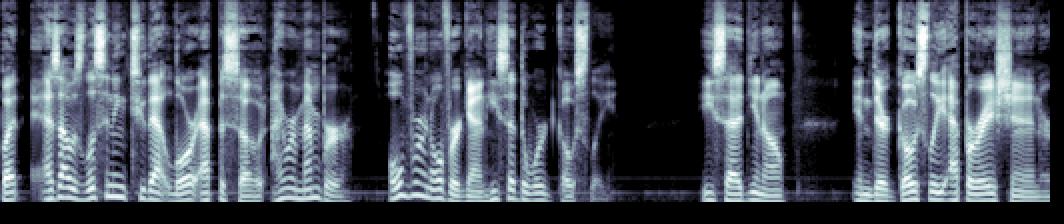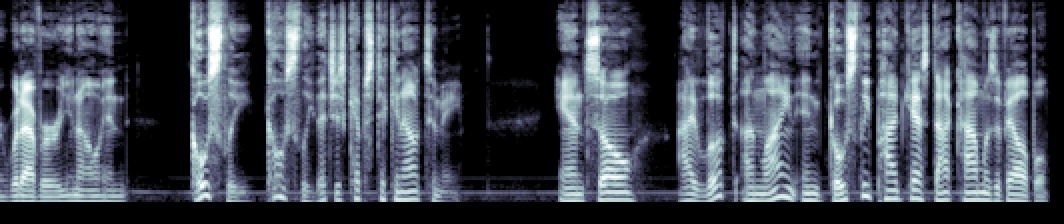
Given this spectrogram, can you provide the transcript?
But as I was listening to that lore episode, I remember over and over again, he said the word ghostly. He said, you know, in their ghostly apparition or whatever, you know, and ghostly, ghostly, that just kept sticking out to me. And so I looked online and ghostlypodcast.com was available,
